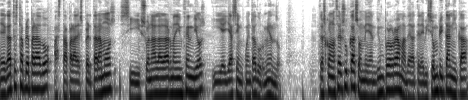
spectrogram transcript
El gato está preparado hasta para despertar a Moss si suena la alarma de incendios y ella se encuentra durmiendo. Tras conocer su caso mediante un programa de la televisión británica,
